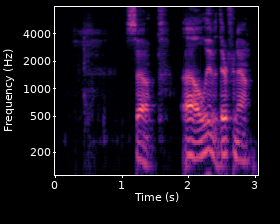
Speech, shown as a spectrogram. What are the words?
So, I'll leave it there for now.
